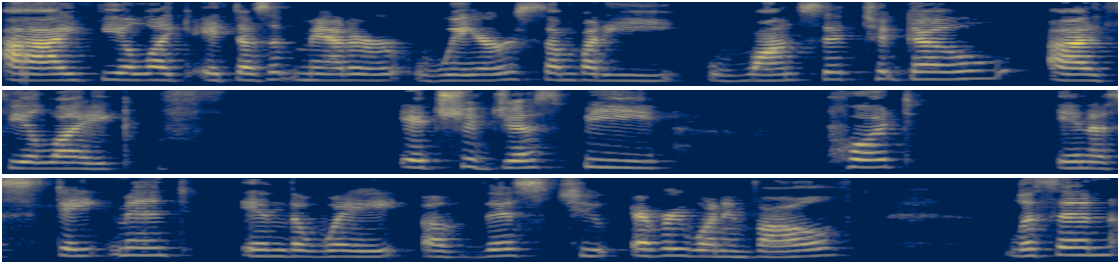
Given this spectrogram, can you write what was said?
I feel like it doesn't matter where somebody wants it to go. I feel like it should just be put in a statement in the way of this to everyone involved. Listen,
